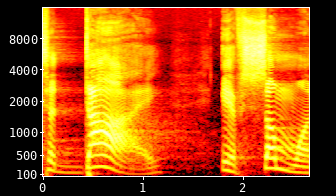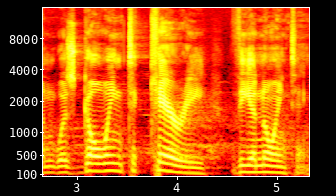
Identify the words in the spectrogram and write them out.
to die if someone was going to carry the anointing.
